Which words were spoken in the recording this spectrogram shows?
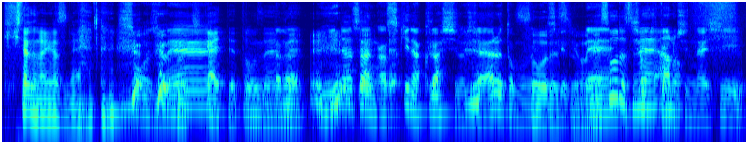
聞きたくなりますね。そうですね。持ち帰って当然ねうんだから皆さんが好きなクラッシュの時代あると思うんですけどね。そうですよねそうですねしれないし、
